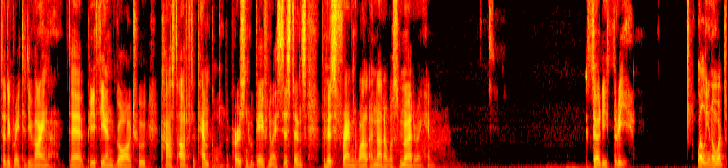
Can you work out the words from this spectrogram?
to the greater diviner, the Pythian god who cast out of the temple, the person who gave no assistance to his friend while another was murdering him. 33. Well, you know what?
